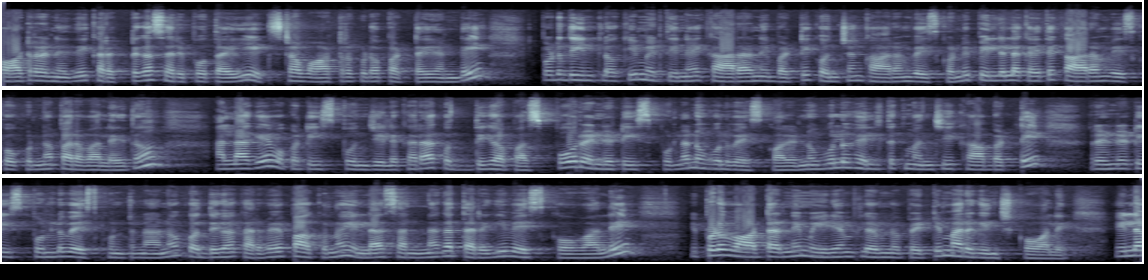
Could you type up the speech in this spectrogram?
వాటర్ అనేది కరెక్ట్గా సరిపోతాయి. ఎక్స్ట్రా వాటర్ కూడా పట్టాయండి. ఇప్పుడు దీంట్లోకి మీరు తినే కారాన్ని బట్టి కొంచెం కారం వేసుకోండి. పిల్లలకైతే కారం వేసుకోకుండా పర్వాలేదు. అలాగే ఒక టీ స్పూన్ జీలకర్ర కొద్దిగా పసుపు రెండు టీ స్పూన్ల నువ్వులు వేసుకోవాలి. నువ్వులు హెల్త్కి మంచివి కాబట్టి రెండు టీ స్పూన్లు వేసుకుంటున్నాను. కొద్దిగా కరివేపాకును ఇలా సన్నగా తరిగి వేసుకోవాలి. ఇప్పుడు వాటర్ని మీడియం ఫ్లేమ్లో పెట్టి మరిగించుకోవాలి. ఇలా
